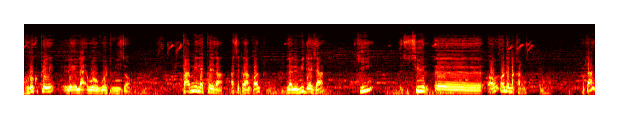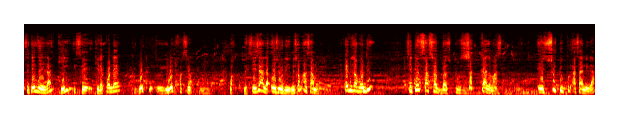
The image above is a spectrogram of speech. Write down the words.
vous recoupez votre vision. Parmi les présents à cette rencontre, vous avez vu des gens qui sur euh, ont, des macarons. Pourtant, c'était des gens qui, qui répondaient pour une autre faction. Mais ces gens-là, aujourd'hui, nous sommes ensemble. Et nous avons dit, c'est un sacerdoce pour chaque Casamance. Et surtout pour Assaniga,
